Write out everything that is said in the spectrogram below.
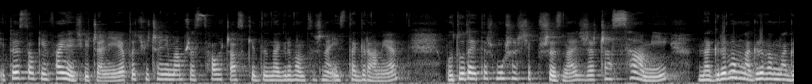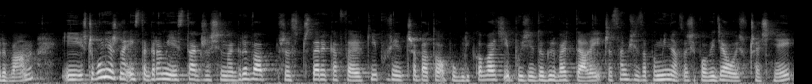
I to jest całkiem fajne ćwiczenie. Ja to ćwiczenie mam przez cały czas, kiedy nagrywam coś na Instagramie, bo tutaj też muszę się przyznać, że czasami nagrywam, nagrywam, nagrywam i szczególnie, że na Instagramie jest tak, że się nagrywa przez cztery kafelki, później trzeba to opublikować i później dogrywać dalej. Czasami się zapomina, co się powiedziało już wcześniej.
